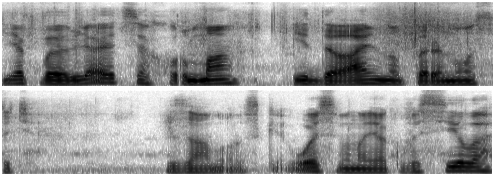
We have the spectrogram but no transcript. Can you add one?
Як виявляється, хурма ідеально переносить заморозки. Ось вона як висіла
